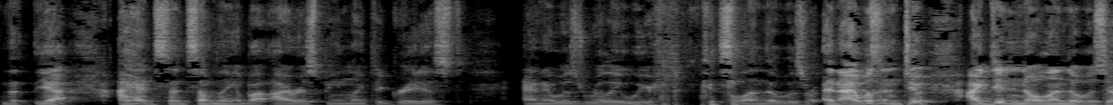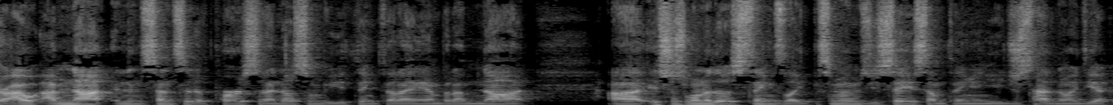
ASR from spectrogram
yeah, I had said something about Iris being like the greatest and it was really weird because Linda was, and I wasn't doing, I didn't know Linda was there. I, am not an insensitive person. I know some of you think that I am, but I'm not. Uh, it's just one of those things, like sometimes you say something and you just have no idea.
